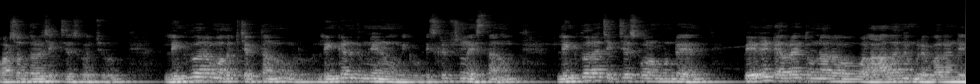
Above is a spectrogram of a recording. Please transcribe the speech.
వాట్సాప్ ద్వారా చెక్ చేసుకోవచ్చు. లింక్ ద్వారా మొదట చెప్తాను. లింక్ అనేది నేను మీకు డిస్క్రిప్షన్లో ఇస్తాను. లింక్ ద్వారా చెక్ చేసుకోవాలనుకుంటే పేరెంట్ ఎవరైతే ఉన్నారో వాళ్ళ ఆధార్ నెంబర్ ఇవ్వాలండి.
